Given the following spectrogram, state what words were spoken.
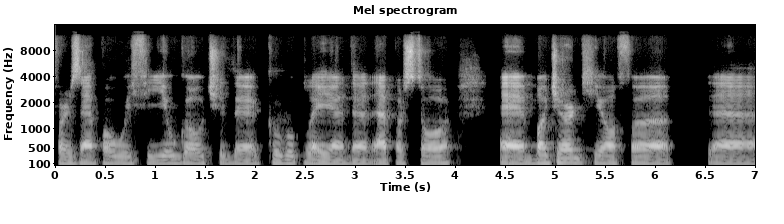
for example, if you go to the Google Play and the Apple Store, uh, majority of uh, uh,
